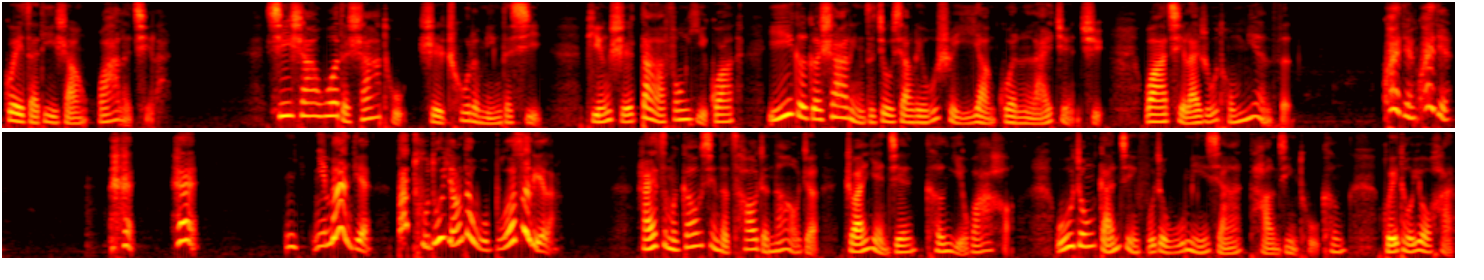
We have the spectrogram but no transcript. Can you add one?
跪在地上挖了起来。西沙窝的沙土是出了名的细。平时大风一刮，一个个沙岭子就像流水一样滚来卷去，挖起来如同面粉。快点，快点！嘿，嘿，你你慢点，把土都扬到我脖子里了。孩子们高兴地操着闹着，转眼间坑已挖好。吴忠赶紧扶着吴明霞躺进土坑，回头又喊：“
